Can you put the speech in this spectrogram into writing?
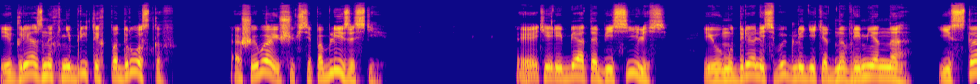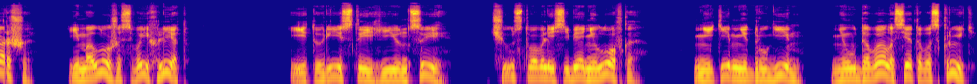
и грязных небритых подростков, ошивающихся поблизости. Эти ребята бесились и умудрялись выглядеть одновременно и старше, и моложе своих лет. И туристы, и юнцы чувствовали себя неловко, ни тем, ни другим не удавалось этого скрыть.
